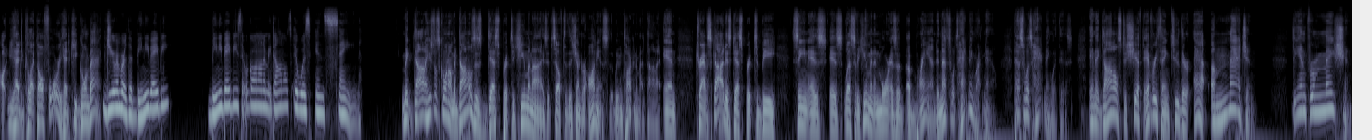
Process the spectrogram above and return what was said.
uh, you had to collect all four. You had to keep going back. Do you remember the Beanie Baby? Beanie Babies that were going on at McDonald's? It was insane. McDonald's, here's what's going on. McDonald's is desperate to humanize itself to this younger audience that we've been talking about, Donna. And Travis Scott is desperate to be seen as as less of a human and more as a, a brand. And that's what's happening right now. That's what's happening with this. And McDonald's to shift everything to their app. Imagine the information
